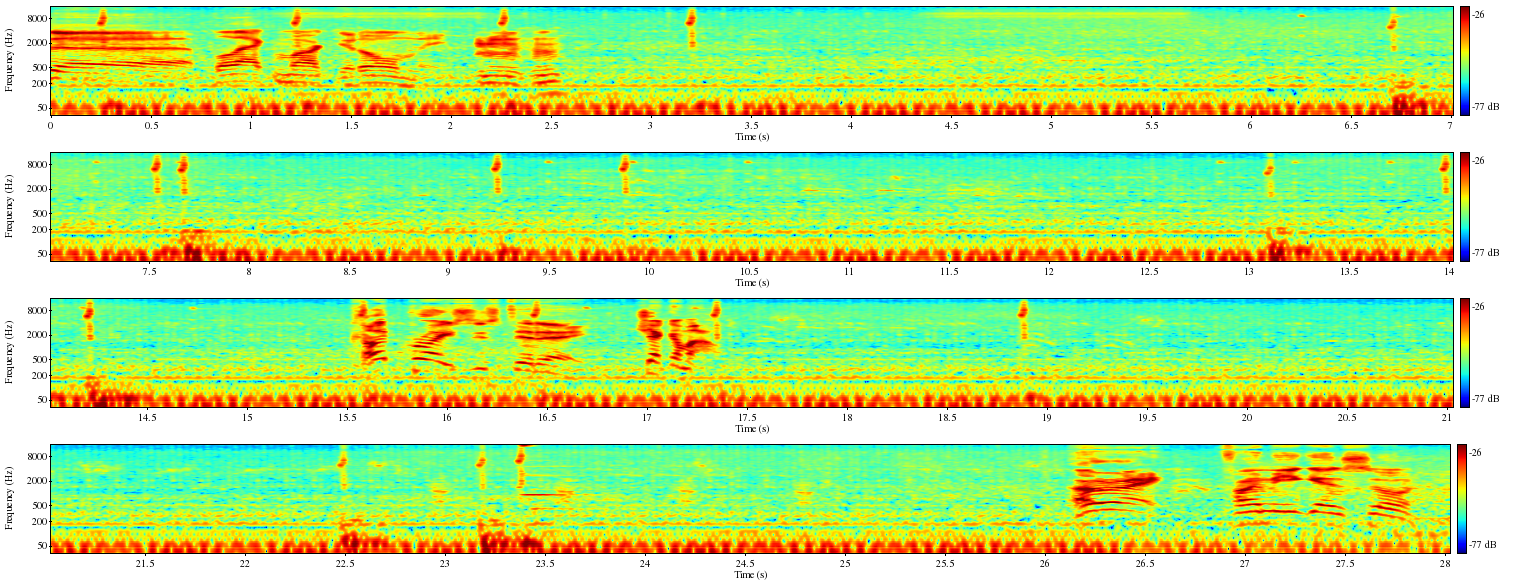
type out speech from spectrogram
Uh, black market only. Mm-hmm. Cut prices today. Check them out. All right. Find me again soon.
